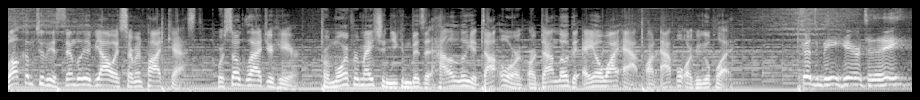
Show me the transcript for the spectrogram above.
Welcome to the Assembly of Yahweh Sermon Podcast. We're so glad you're here. For more information, you can visit hallelujah.org or download the AOY app on Apple or Google Play. Good to be here today.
